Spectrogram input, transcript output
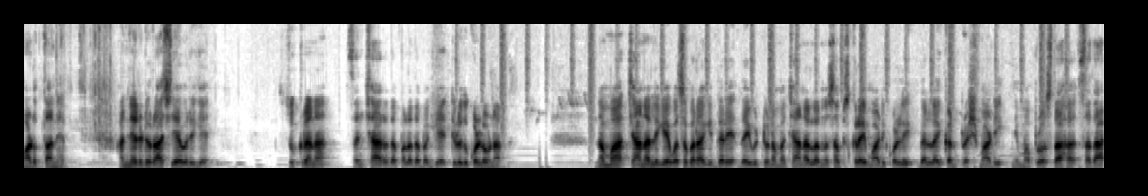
ಮಾಡುತ್ತಾನೆ. ಹನ್ನೆರಡು ರಾಶಿಯವರಿಗೆ ಶುಕ್ರನ ಸಂಚಾರದ ಫಲದ ಬಗ್ಗೆ ತಿಳಿದುಕೊಳ್ಳೋಣ. ನಮ್ಮ ಚಾನಲ್ಲಿಗೆ ಹೊಸಬರಾಗಿದ್ದರೆ ದಯವಿಟ್ಟು ನಮ್ಮ ಚಾನಲನ್ನು ಸಬ್ಸ್ಕ್ರೈಬ್ ಮಾಡಿಕೊಳ್ಳಿ ಬೆಲ್ಲೈಕನ್ ಪ್ರೆಸ್ ಮಾಡಿ, ನಿಮ್ಮ ಪ್ರೋತ್ಸಾಹ ಸದಾ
